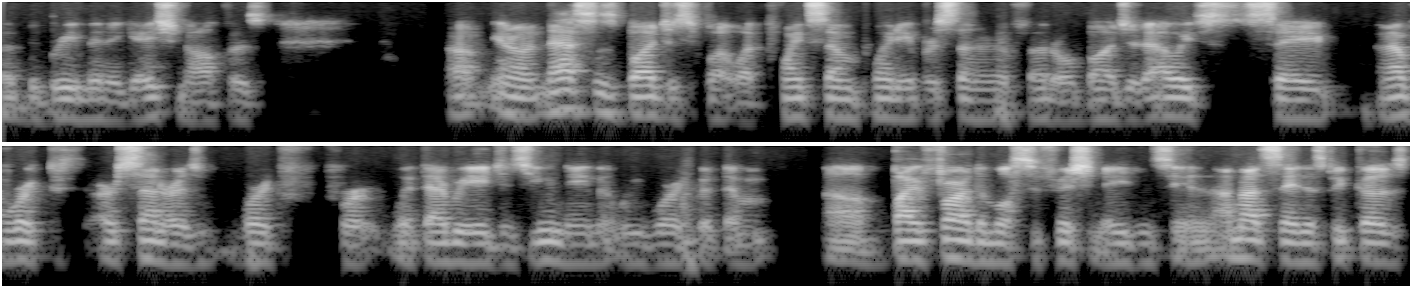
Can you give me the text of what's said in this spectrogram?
uh, debris mitigation office. Uh, you know, NASA's budget is what, what 0.7, 0.8% of the federal budget. I always say, and I've worked, our center has worked for with every agency, you name it, we've worked with them. Uh, by far the most efficient agency. And I'm not saying this because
